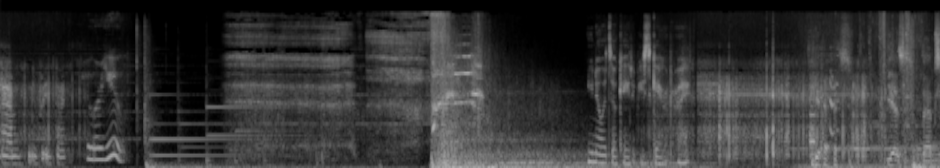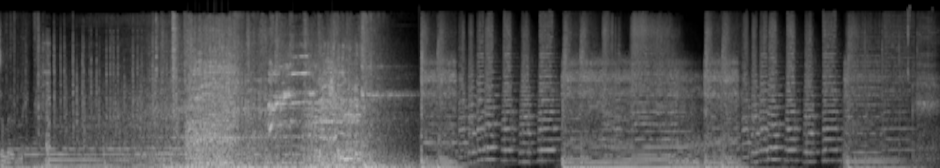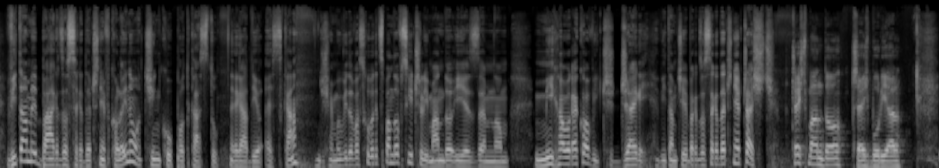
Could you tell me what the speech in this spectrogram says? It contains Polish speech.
but um, I'm intellect. Who are you? You know it's okay to be scared, right? Yes. Yes, absolutely. Witamy bardzo serdecznie w kolejnym odcinku podcastu Radio SK. Dzisiaj mówi do Was Hubert Spandowski, czyli Mando i jest ze mną Michał Rakowicz, Jerry. Witam Cię bardzo serdecznie, cześć. Cześć Mando, cześć Burial.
